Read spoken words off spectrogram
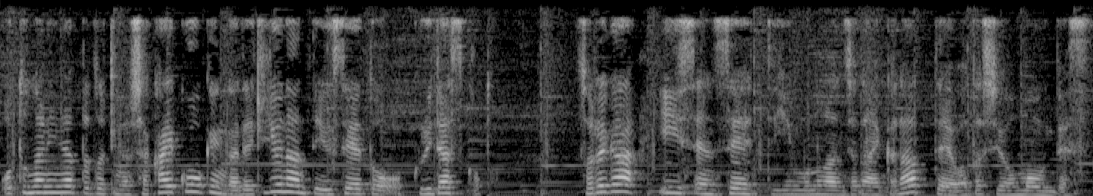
大人になった時の社会貢献ができるなんていう生徒を送り出すこと。それがいい先生っていうものなんじゃないかなって私は思うんです。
